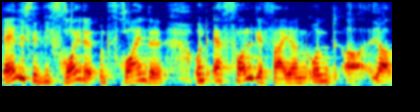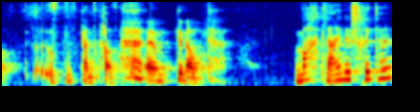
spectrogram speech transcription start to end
ähnlich sind wie Freude und Freunde und Erfolge feiern und äh, ja, das ist ganz krass. Ähm, genau. Mach kleine Schritte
